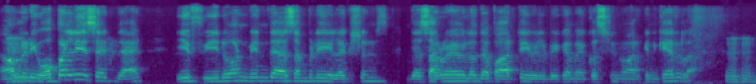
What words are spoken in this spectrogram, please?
already mm. openly said that if we don't win the assembly elections, the survival of the party will become a question mark in Kerala. Mm-hmm.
